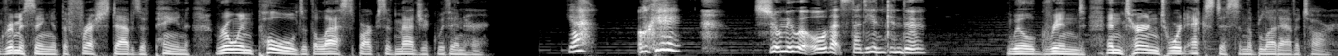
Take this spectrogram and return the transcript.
Grimacing at the fresh stabs of pain, Rowan pulled at the last sparks of magic within her. Yeah, okay. Show me what all that studying can do. Will grinned and turned toward Extus and the blood avatar.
